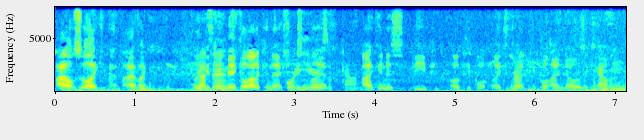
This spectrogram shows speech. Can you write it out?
I also like I have like like That's if you it. make a lot of connections 40 in years life, of accounting. I can just be pe- uh, people like friend people I know as accountant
